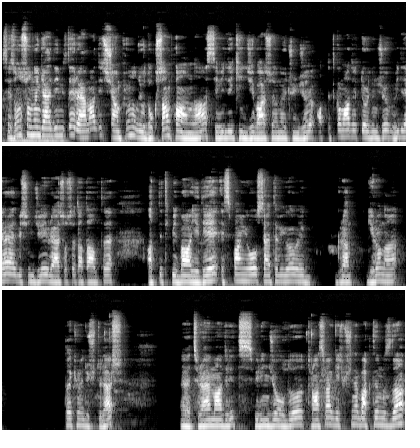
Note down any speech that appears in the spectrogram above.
Sezon sonuna geldiğimizde Real Madrid şampiyon oluyor 90 puanla. Sevilla 2. Barcelona 3. Atletico Madrid 4. Villarreal 5. Real Sociedad 6. Atletik Bilbao 7. Espanyol, Celta Vigo ve Gran Girona da küme düştüler. Evet Real Madrid birinci oldu. Transfer geçmişine baktığımızda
